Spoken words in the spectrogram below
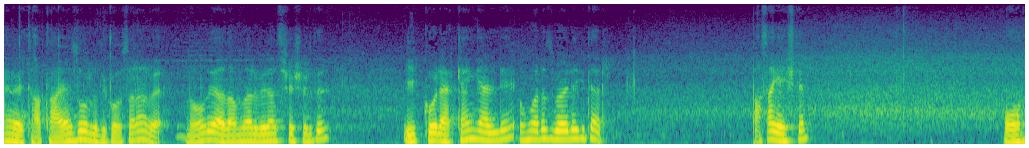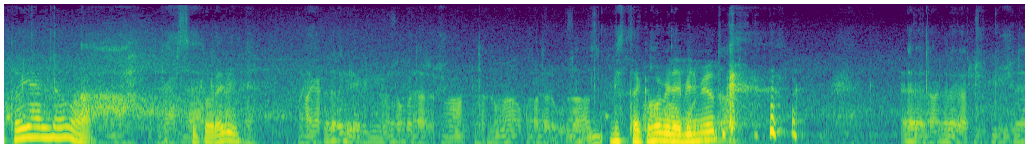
Evet hataya zorladık Oğuzhan abi. Ne oluyor adamlar biraz şaşırdı. İlk gol erken geldi. Umarız böyle gider. Pasa geçtim. Orta geldi ama. Ah, Storevic. Ayakları bile bilmiyoruz. O kadar şu an takıma o kadar uzağız. Biz takımı bile bilmiyorduk. Evet arkadaşlar Türk gücüde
